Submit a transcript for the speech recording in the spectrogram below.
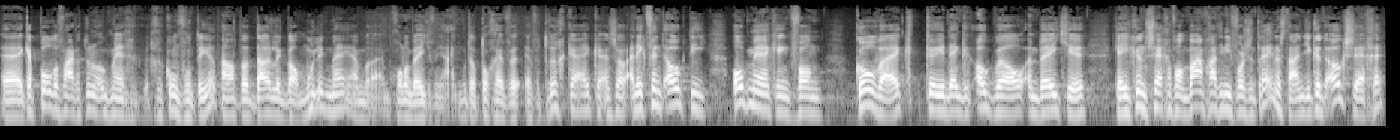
Eh, ik heb Poldervaart er toen ook mee ge- geconfronteerd. Hij had dat duidelijk wel moeilijk mee. Hij be- hij begon een beetje van, ja, ik moet dat toch even, even terugkijken en zo. En ik vind ook die opmerking van Kolwijk kun je denk ik ook wel een beetje... Kijk, je kunt zeggen van, waarom gaat hij niet voor zijn trainer staan? Je kunt ook zeggen,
